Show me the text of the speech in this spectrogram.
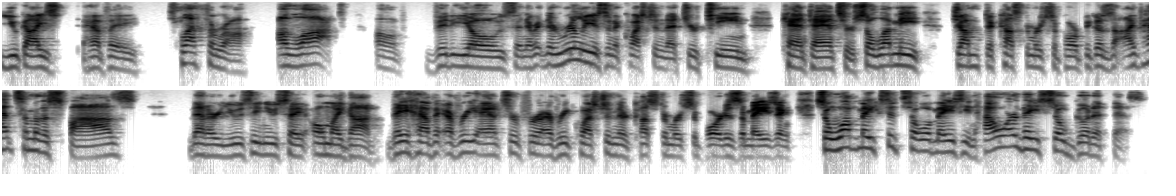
you guys have a plethora, a lot of videos and everything. There really isn't a question that your team can't answer. So let me jump to customer support because I've had some of the spas that are using you say, oh my God, they have every answer for every question. Their customer support is amazing. So, what makes it so amazing? How are they so good at this?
